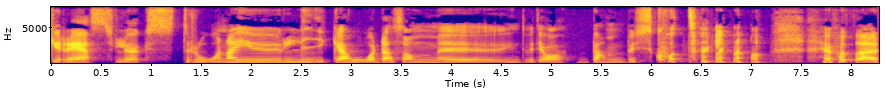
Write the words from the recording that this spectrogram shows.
gräslöksstråna är ju lika hårda som, eh, inte vet jag, bambuskott eller något. Jag var så här,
